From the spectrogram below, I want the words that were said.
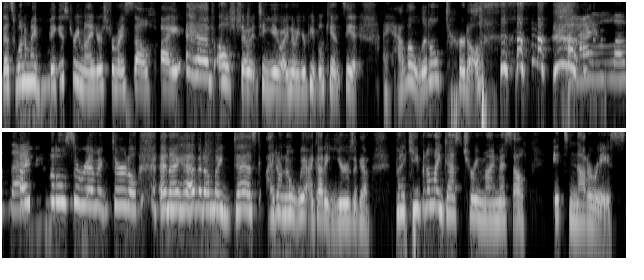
That's one of my mm-hmm. biggest reminders for myself. I have, I'll show it to you. I know your people can't see it. I have a little turtle. I love that. little ceramic turtle. And I have it on my desk. I don't know where I got it years ago, but I keep it on my desk to remind myself it's not a race.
